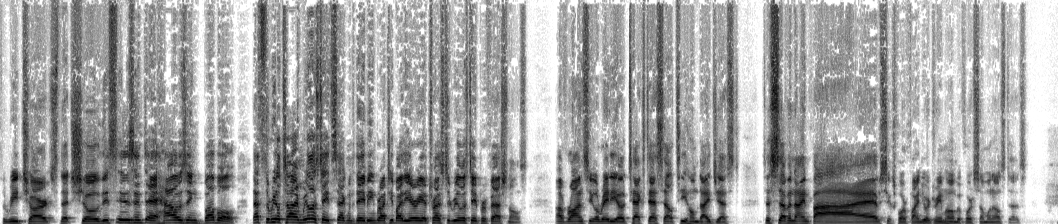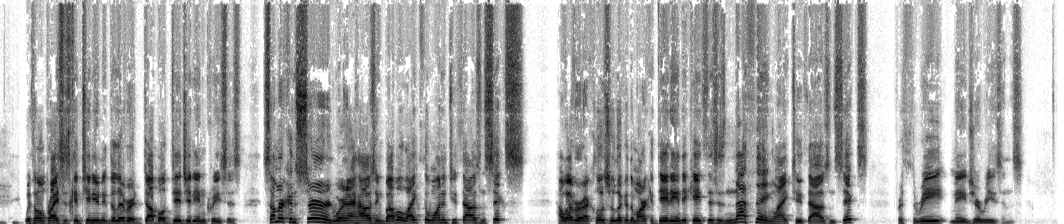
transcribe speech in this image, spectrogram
Three charts that show this isn't a housing bubble. That's the real time real estate segment today, being brought to you by the area trusted real estate professionals of Ron Siegel Radio. Text SLT Home Digest to 79564. Find your dream home before someone else does. With home prices continuing to deliver double digit increases, some are concerned we're in a housing bubble like the one in 2006. However, a closer look at the market data indicates this is nothing like 2006 for three major reasons.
